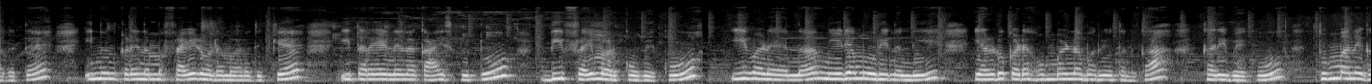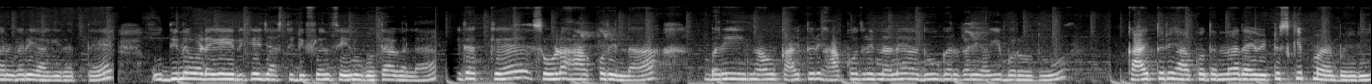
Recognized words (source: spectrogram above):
ಆಗುತ್ತೆ. ಇನ್ನೊಂದು ಕಡೆ ನಮ್ಮ ಫ್ರೈಡ್ ವಡೆ ಮಾಡೋದಕ್ಕೆ ಈ ಥರ ಎಣ್ಣೆನ ಕಾಯಿಸ್ಬಿಟ್ಟು ಡೀಪ್ ಫ್ರೈ ಮಾಡ್ಕೋಬೇಕು. ಈ ವಡೆಯನ್ನು ಮೀಡಿಯಮ್ ಊರಿನಲ್ಲಿ ಎರಡು ಕಡೆ ಹೊಂಬಣ್ಣ ಬರೆಯೋ ತನಕ ಕರಿಬೇಕು. ತುಂಬಾ ಗರಗರಿ ಆಗಿರುತ್ತೆ. ಉದ್ದಿನ ವಡೆಗೆ ಇದಕ್ಕೆ ಜಾಸ್ತಿ ಡಿಫ್ರೆನ್ಸ್ ಏನು ಗೊತ್ತಾಗಲ್ಲ. ಇದಕ್ಕೆ ಸೋಡಾ ಹಾಕೋದಿಲ್ಲ. ಬರೀ ನಾವು ಕಾಯಿ ತುರಿ ಹಾಕೋದ್ರಿಂದನೇ ಅದು ಗರ್ಗರಿಯಾಗಿ ಬರೋದು. ಕಾಯಿ ತುರಿ ಹಾಕೋದನ್ನು ದಯವಿಟ್ಟು ಸ್ಕಿಪ್ ಮಾಡಬೇಡಿ.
